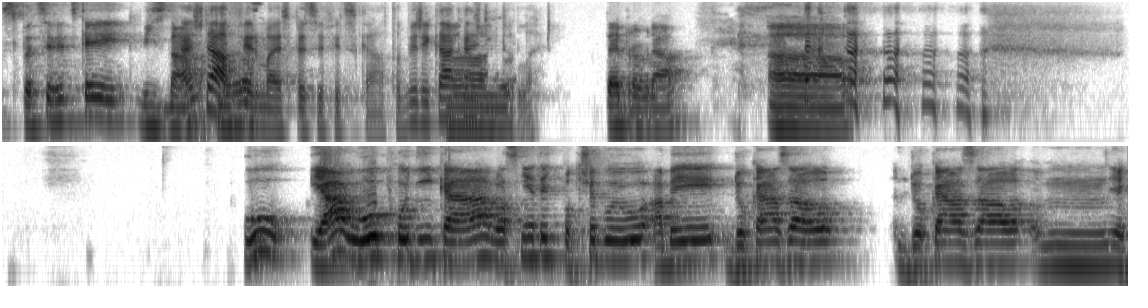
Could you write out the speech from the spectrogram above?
specifický význam. Každá firma je specifická, to by říká uh, každý tohle. To je pravda. Uh, u, já u obchodníka vlastně teď potřebuju, aby dokázal, dokázal um, jak,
